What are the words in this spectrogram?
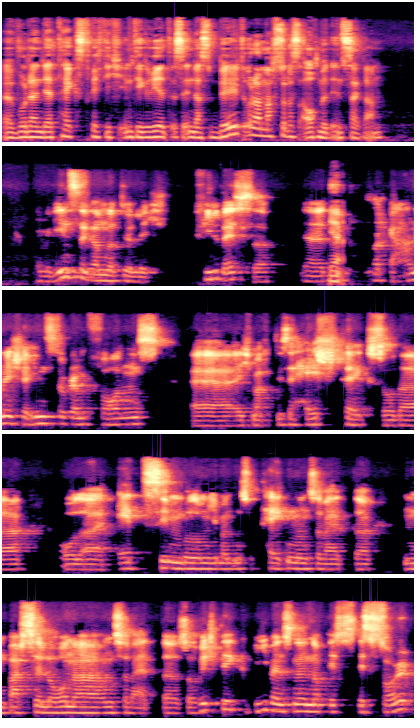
äh, wo dann der Text richtig integriert ist in das Bild oder machst du das auch mit Instagram? mit Instagram natürlich. Viel besser. Äh, ja. Organische Instagram-Fonts, äh, ich mache diese Hashtags oder, oder Ad-Symbol, um jemanden zu taggen und so weiter in Barcelona und so weiter. So richtig, wie wenn es eine, es, es soll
